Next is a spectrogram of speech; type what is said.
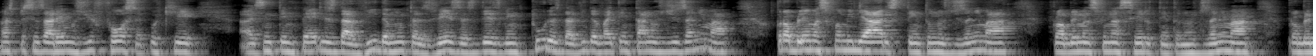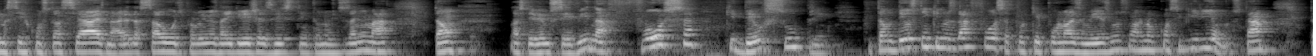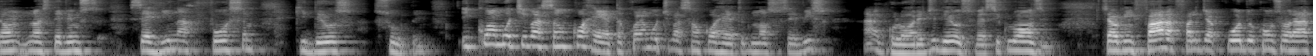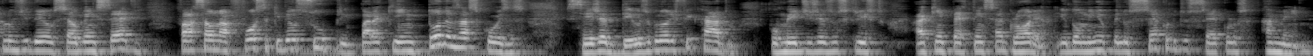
nós precisaremos de força, porque as intempéries da vida, muitas vezes, as desventuras da vida vai tentar nos desanimar. Problemas familiares tentam nos desanimar, problemas financeiros tentam nos desanimar, problemas circunstanciais na área da saúde, problemas na igreja às vezes tentam nos desanimar. Então, nós devemos servir na força que Deus supre. Então, Deus tem que nos dar força, porque por nós mesmos nós não conseguiríamos, tá? Então, nós devemos servir na força que Deus supre. E com a motivação correta, qual é a motivação correta do nosso serviço? A glória de Deus, versículo 11. Se alguém fala, fale de acordo com os oráculos de Deus. Se alguém serve, faça-o na força que Deus supre, para que em todas as coisas seja Deus glorificado por meio de Jesus Cristo, a quem pertence a glória e o domínio pelos séculos dos séculos. Amém.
